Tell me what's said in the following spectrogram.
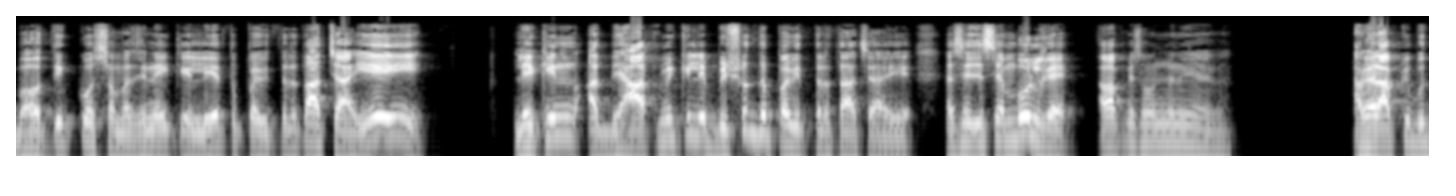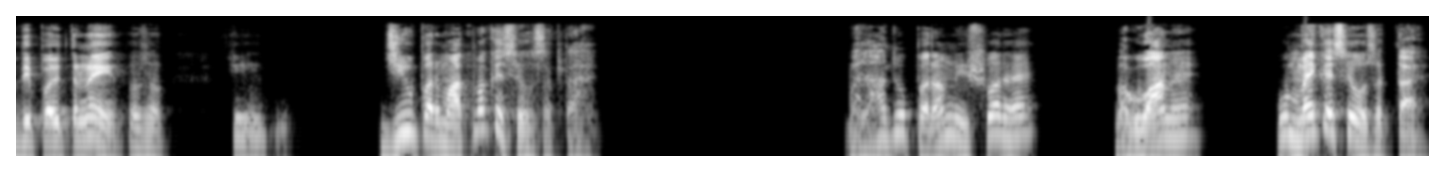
भौतिक को समझने के लिए तो पवित्रता चाहिए ही। लेकिन अध्यात्म के लिए विशुद्ध पवित्रता चाहिए। ऐसे जैसे हम बोल गए, अब आपके समझ में नहीं आएगा। अगर आपकी बुद्धि पवित्र नहीं तो सब जीव परमात्मा कैसे हो सकता है? भला जो परम ईश्वर है, भगवान है, वो मैं कैसे हो सकता है?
